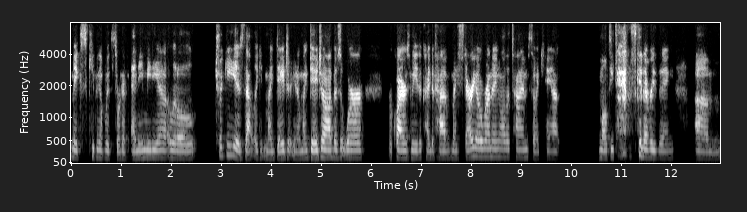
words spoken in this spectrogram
makes keeping up with sort of any media a little tricky is that like my day job, you know, my day job, as it were, requires me to kind of have my stereo running all the time, so I can't multitask and everything. Um,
